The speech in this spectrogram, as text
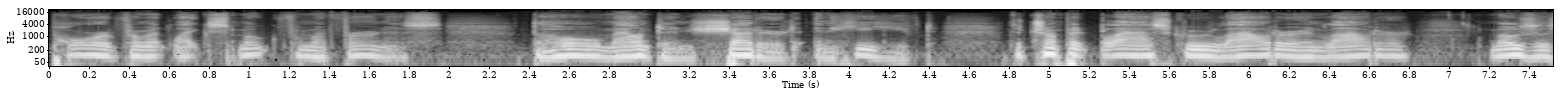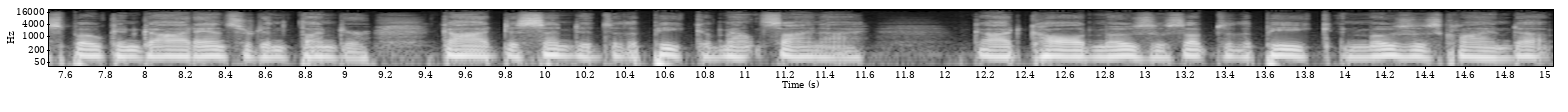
poured from it like smoke from a furnace. The whole mountain shuddered and heaved. The trumpet blast grew louder and louder. Moses spoke and God answered in thunder. God descended to the peak of Mount Sinai. God called Moses up to the peak, and Moses climbed up.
